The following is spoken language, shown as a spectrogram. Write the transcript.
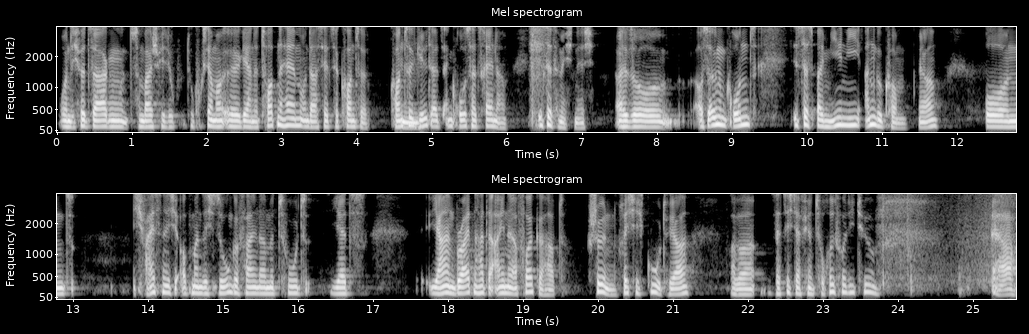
und ich würde sagen, zum Beispiel, du, du guckst ja mal äh, gerne Tottenham und da ist jetzt der Conte. Conte mhm. gilt als ein großer Trainer. Ist er für mich nicht. Also aus irgendeinem Grund ist das bei mir nie angekommen. Ja? Und ich weiß nicht, ob man sich so einen Gefallen damit tut, jetzt ja, in Brighton hat er einen Erfolg gehabt. Schön, richtig gut, ja. Aber setze ich dafür einen Tuchel vor die Tür? Ja,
